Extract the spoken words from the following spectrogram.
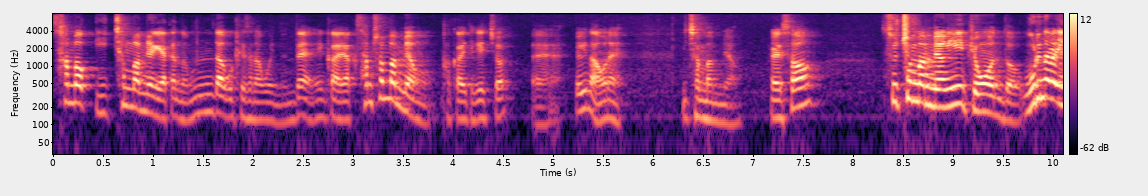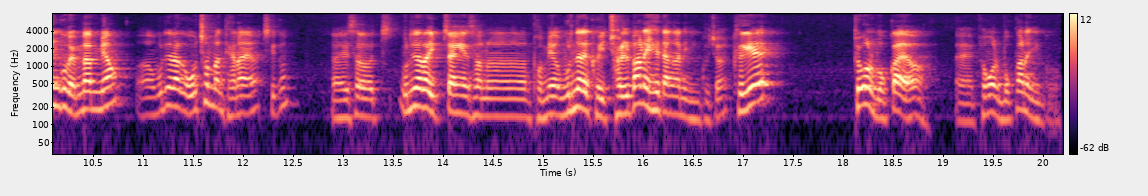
3억 2천만 명이 약간 넘는다고 계산하고 있는데, 그러니까 약 3천만 명 가까이 되겠죠. 예, 여기 나오네. 2천만 명. 그래서 수천만 명이 병원도. 우리나라 인구 몇만 명? 어, 우리나라가 5천만 되나요, 지금? 어, 그래서 우리나라 입장에서는 보면 우리나라 거의 절반에 해당하는 인구죠. 그게 병원을 못 가요. 예, 병원을 못 가는 인구.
